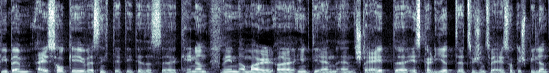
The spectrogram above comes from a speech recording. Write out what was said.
Wie beim Eishockey, ich weiß nicht, die, die das äh, kennen, wenn einmal äh, irgendwie ein, ein Streit äh, eskaliert äh, zwischen zwei Eishockeyspielern,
